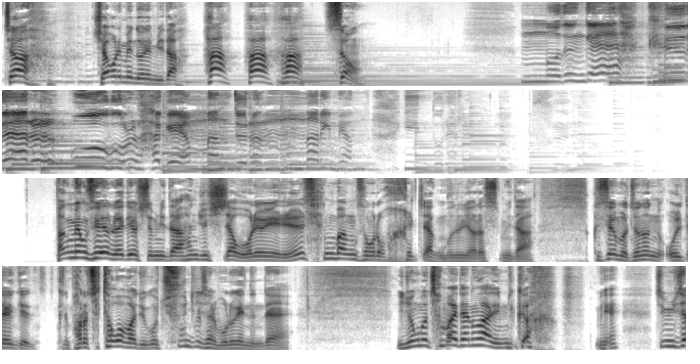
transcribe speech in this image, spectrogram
자, 장원님의 노래입니다. 하하하 송. 모든 게 그대를 우울하게 만드는 날이면 이 노래를 박명수의 라디오 쇼입니다. 한 주 시작 월요일 생방송으로 활짝 문을 열었습니다. 글쎄요, 뭐 저는 올 때 이렇게 그냥 바로 차 타고 와가지고 추운지를 잘 모르겠는데 이 정도 참아야 되는 거 아닙니까? 예? 지금 이제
